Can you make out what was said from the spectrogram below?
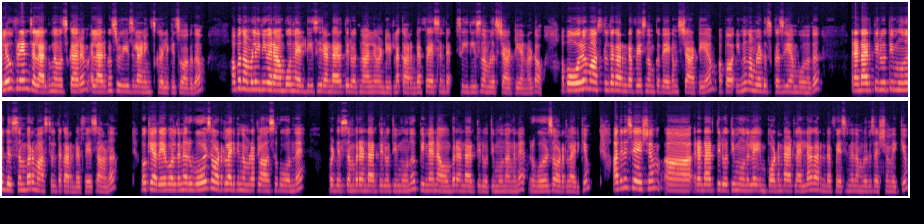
ഹലോ ഫ്രണ്ട്സ് എല്ലാവർക്കും നമസ്കാരം. എല്ലാവർക്കും ശ്രുതീസ് ലേണിംഗ് സ്കൂളിലേക്ക് സ്വാഗതം. അപ്പൊ നമ്മൾ ഇനി വരാൻ പോകുന്ന എൽ ഡി സി രണ്ടായിരത്തി ഇരുപത്തിനാലിന് വേണ്ടിയിട്ടുള്ള കറണ്ട് അഫയേഴ്സിന്റെ സീരീസ് നമ്മൾ സ്റ്റാർട്ട് ചെയ്യണം കേട്ടോ. അപ്പോൾ ഓരോ മാസത്തിലത്തെ കറണ്ട് അഫയേഴ്സ് നമുക്ക് വേഗം സ്റ്റാർട്ട് ചെയ്യാം. അപ്പോൾ ഇന്ന് നമ്മൾ ഡിസ്കസ് ചെയ്യാൻ പോകുന്നത് രണ്ടായിരത്തി ഇരുപത്തി മൂന്ന് ഡിസംബർ മാസത്തിലത്തെ കറണ്ട് അഫയേഴ്സ് ആണ്. ഓക്കെ അതേപോലെ തന്നെ റിവേഴ്സ് ഓർഡറിലായിരിക്കും നമ്മുടെ ക്ലാസ് പോകുന്നത്. ഇപ്പൊ ഡിസംബർ രണ്ടായിരത്തി ഇരുപത്തി മൂന്ന് പിന്നെ നവംബർ രണ്ടായിരത്തി ഇരുപത്തി മൂന്ന് അങ്ങനെ റിവേഴ്സ് ഓർഡറിലായിരിക്കും അതിനുശേഷം രണ്ടായിരത്തി ഇരുപത്തി മൂന്നിലെ ഇമ്പോർട്ടന്റ് ആയിട്ടുള്ള എല്ലാ കറണ്ട് അഫയേഴ്സിന്റെ നമ്മളൊരു സെഷൻ വെക്കും.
